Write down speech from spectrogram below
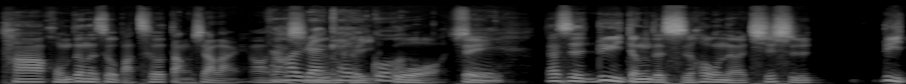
它红灯的时候把车挡下来啊，让行人可以过过。对，但是绿灯的时候呢，其实绿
